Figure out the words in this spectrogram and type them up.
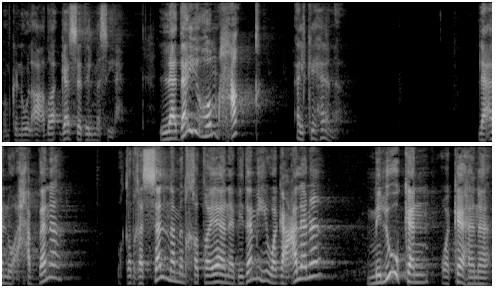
ممكن نقول أعضاء جسد المسيح. لديهم حق الكهانة. لأنه أحبنا وقد غسلنا من خطايانا بدمه وجعلنا ملوكا وكهنة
